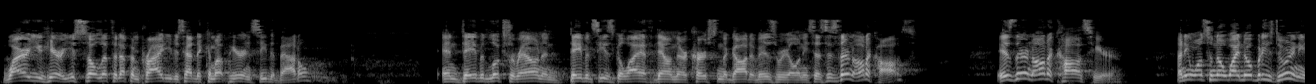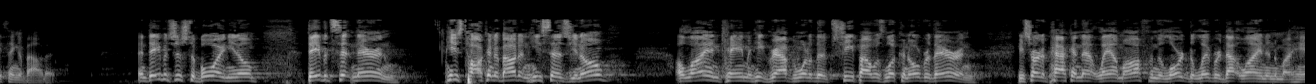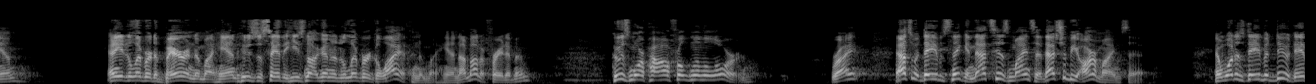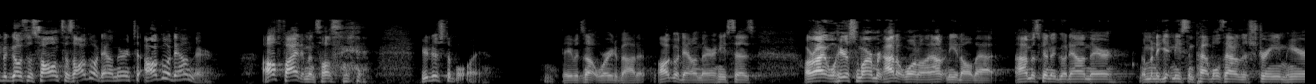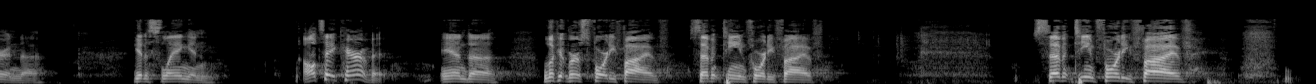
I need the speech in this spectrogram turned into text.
Why are you here? Are you so lifted up in pride you just had to come up here and see the battle? And David looks around and David sees Goliath down there cursing the God of Israel and he says, is there not a cause? Is there not a cause here? And he wants to know why nobody's doing anything about it. And David's just a boy and you know, David's sitting there and he's talking about it and he says, you know, a lion came and he grabbed one of the sheep I was looking over there and he started packing that lamb off and the Lord delivered that lion into my hand. And he delivered a bear into my hand. Who's to say that he's not going to deliver Goliath into my hand? I'm not afraid of him. Who's more powerful than the Lord? Right? That's what David's thinking. That's his mindset. That should be our mindset. And what does David do? David goes to Saul and says, I'll go down there. i I'll go down there. I'll fight him. And Saul says, you're just a boy. David's not worried about it. I'll go down there. And he says, all right, well, here's some armor. I don't want, I don't need all that. I'm just going to go down there. I'm going to get me some pebbles out of the stream here and, uh, get a sling and I'll take care of it. And, uh, look at verse 45, 1745. 1745.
